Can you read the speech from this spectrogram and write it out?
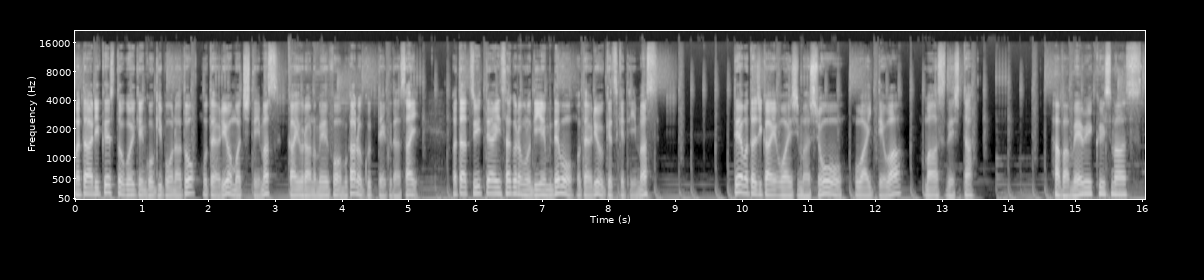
またリクエストご意見ご希望などお便りをお待ちしています。概要欄のメールフォームから送ってください。また Twitter Instagram の DM でもお便りを受け付けています。ではまた次回お会いしましょう。お相手はマースでした。Have a Merry Christmas!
